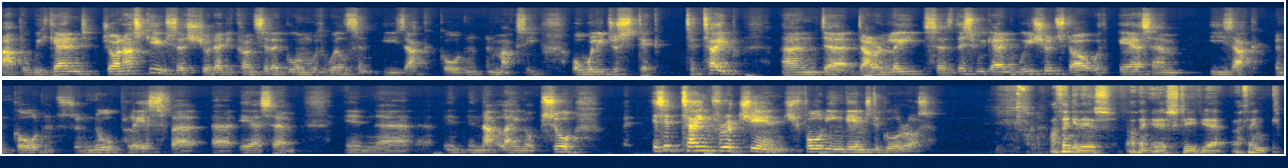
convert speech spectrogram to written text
At the weekend. John Askew says, should Eddie consider going with Wilson, Isak, Gordon, and Maxi, or will he just stick to type? And uh, Darren Lee says, this weekend we should start with ASM, Isak, and Gordon. So no place for uh, ASM in, uh, in in that lineup. So is it time for a change? 14 games to go, Ross. I think it is. I think it is, Steve. Yeah, I think,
